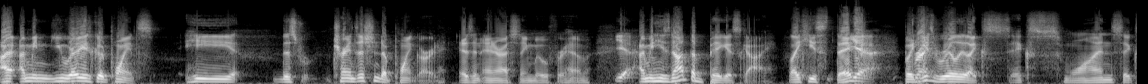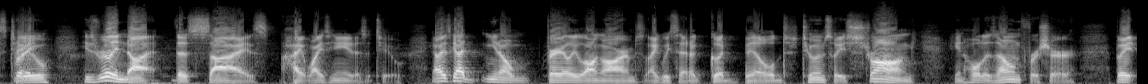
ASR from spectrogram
I, I mean, you raise good points. He this transition to point guard is an interesting move for him. Yeah. I mean, he's not the biggest guy. Like he's thick. Yeah, But he's really like six one, six two. Right. He's really not the size height wise you need as a two. Now he's got you know fairly long arms, like we said, a good build to him, so he's strong. He can hold his own for sure. But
